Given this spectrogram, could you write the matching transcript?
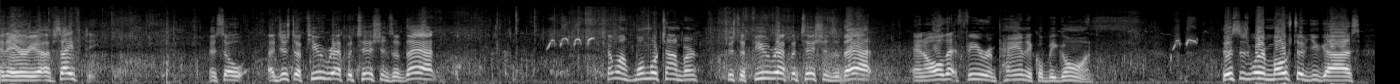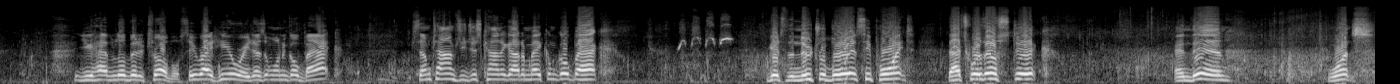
an area of safety. And so uh, just a few repetitions of that. Come on, one more time, Vern. Just a few repetitions of that and all that fear and panic will be gone. This is where most of you guys, you have a little bit of trouble. See right here where he doesn't want to go back? Sometimes you just kind of got to make him go back get to the neutral buoyancy point, that's where they'll stick. And then once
